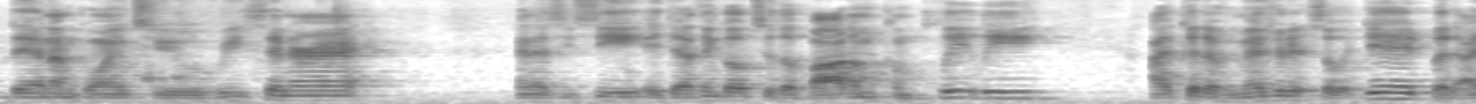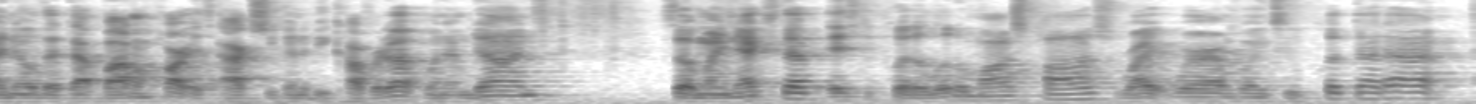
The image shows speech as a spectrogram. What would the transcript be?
then I'm going to recenter it. And as you see, it doesn't go to the bottom completely. I could have measured it so it did, but I know that that bottom part is actually gonna be covered up when I'm done. So my next step is to put a little Mod Podge right where I'm going to put that at.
